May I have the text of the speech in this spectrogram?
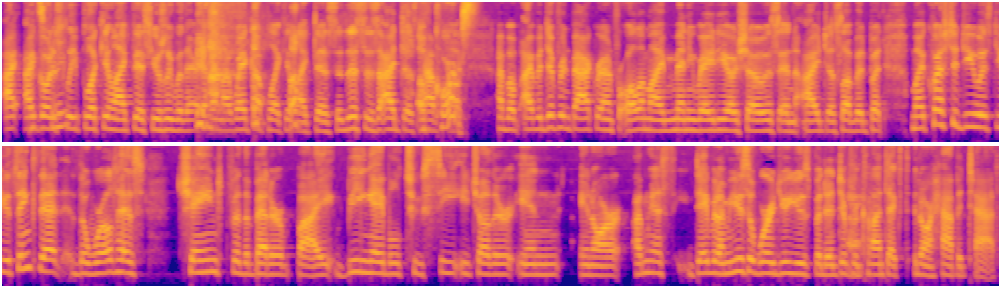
I, I go to sleep looking like this, usually with hair, and I wake up looking like this. And this is, I just Of have, course. I have, a, I have a different background for all of my many radio shows, and I just love it. But my question to you is do you think that the world has changed for the better by being able to see each other in in our i'm going to david i'm using a word you use but in a different uh-huh. context in our habitat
